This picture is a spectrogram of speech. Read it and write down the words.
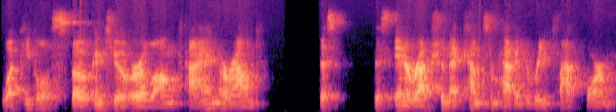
what people have spoken to over a long time around this, this interruption that comes from having to re-platform.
